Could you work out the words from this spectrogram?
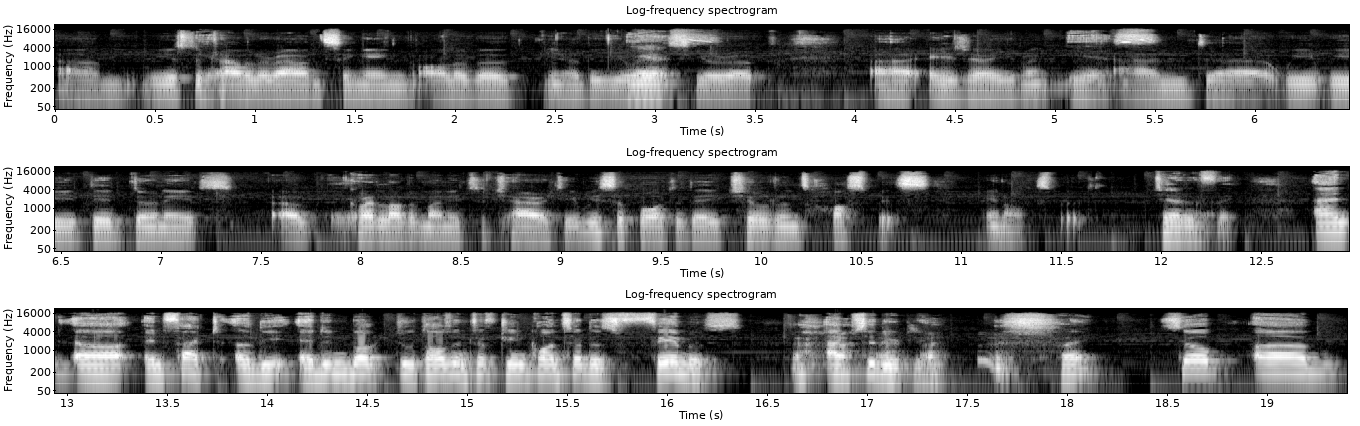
Um, we used to yeah. travel around singing all over, you know, the US, yes. Europe, uh, Asia even. Yes. And uh, we, we did donate uh, quite a lot of money to charity. We supported a children's hospice in Oxford. Terrific. And uh, in fact, uh, the Edinburgh 2015 concert is famous. Absolutely. right? So um,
